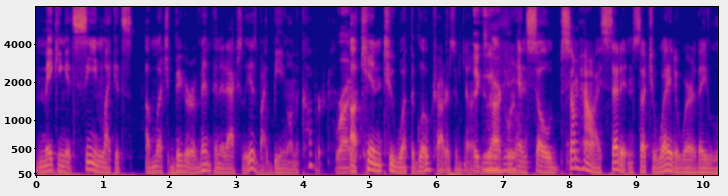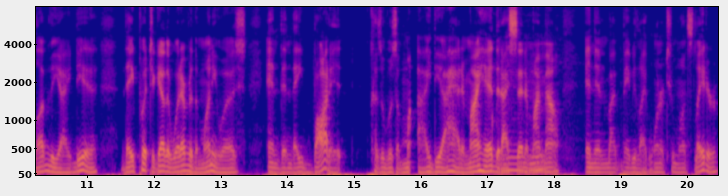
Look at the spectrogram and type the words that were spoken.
making it seem like it's a much bigger event than it actually is by being on the cover, Right. akin to what the Globetrotters have done. exactly. And so somehow I said it in such a way to where they love the idea. They put together whatever the money was, and then they bought it because it was an idea I had in my head that I said in my mm-hmm. mouth. And then by maybe like one or two months later,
